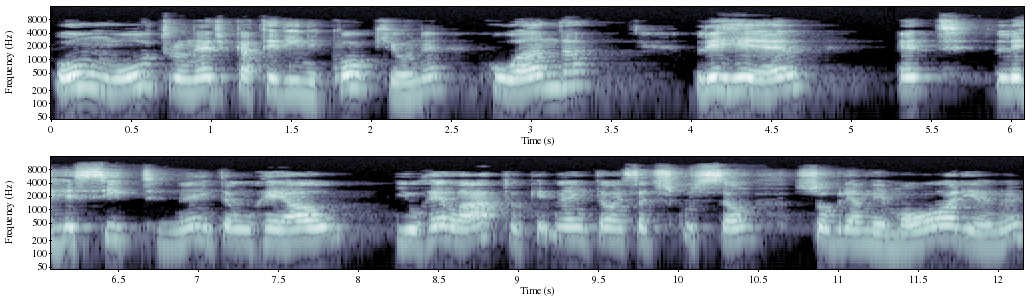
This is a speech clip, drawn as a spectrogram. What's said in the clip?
Ou um outro né, de Catherine Cocchio, né, Ruanda, le réel et le récit, né? Então o real e o relato, que, né? então essa discussão sobre a memória, né?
